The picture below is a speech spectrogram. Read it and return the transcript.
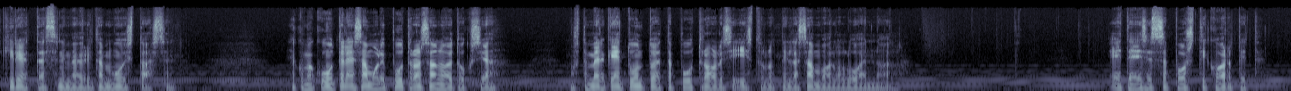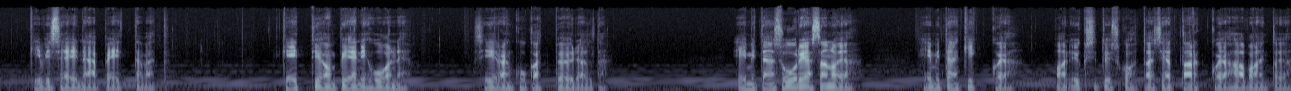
Kirjoittaessani mä yritän muistaa sen. Ja kun mä kuuntelen Samuli Putron sanoituksia, musta melkein tuntuu, että Putro olisi istunut niillä samoilla luennoilla. Eteisessä postikortit, kiviseinää peittävät. Keittiö on pieni huone, siirrän kukat pöydältä. Ei mitään suuria sanoja, ei mitään kikkoja, vaan yksityiskohtaisia tarkkoja havaintoja.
